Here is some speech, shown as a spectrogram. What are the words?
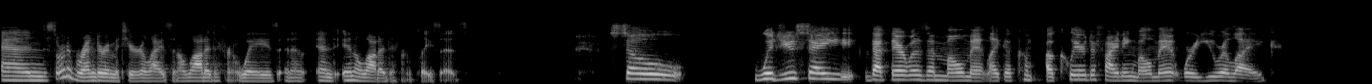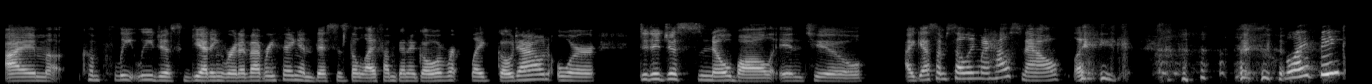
and sort of render and materialize in a lot of different ways and, and in a lot of different places. So, would you say that there was a moment, like a, a clear defining moment where you were like, I'm completely just getting rid of everything and this is the life I'm going to go like go down? Or did it just snowball into I guess I'm selling my house now like well I think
